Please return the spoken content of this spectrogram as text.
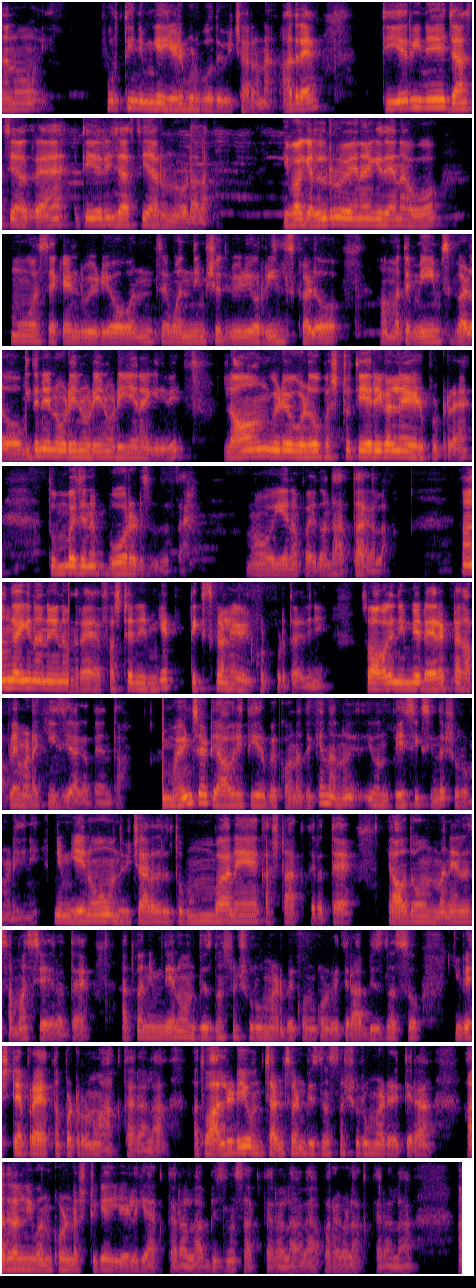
ನಾನು ಪೂರ್ತಿ ನಿಮಗೆ ಹೇಳ್ಬಿಡ್ಬೋದು ವಿಚಾರನ. ಆದರೆ ಥಿಯರಿನೇ ಜಾಸ್ತಿ ಆದ್ರೆ, ಥಿಯರಿ ಜಾಸ್ತಿ ಯಾರು ನೋಡಲ್ಲ. ಇವಾಗ ಎಲ್ಲರೂ ಏನಾಗಿದೆ ನಾವು 30 ಸೆಕೆಂಡ್ ವಿಡಿಯೋ, ಒಂದ್ ಒಂದು ನಿಮಿಷದ ವಿಡಿಯೋ, ರೀಲ್ಸ್‌ಗಳು ಮತ್ತು ಮೀಮ್ಸ್‌ಗಳು ಇದನ್ನೇ ನೋಡಿ, ನೋಡಿ, ನೋಡಿ ಏನಾಗಿದೀವಿ ಲಾಂಗ್ ವಿಡಿಯೋಗಳು ಫಸ್ಟು ಥಿಯರಿಗಳನ್ನೇ ಹೇಳ್ಬಿಟ್ರೆ, ತುಂಬಾ ಜನಕ್ಕೆ ಬೋರ್ ಅಡಿಸುತ್ತೆ ನಾವು ಏನಪ್ಪ ಇದು ಅಂತ ಅರ್ಥ ಆಗಲ್ಲ. ಹಂಗಾಗಿ ನಾನೇನು ಅಂದ್ರೆ ಫಸ್ಟೇ ನಿಮಗೆ ಟಿಕ್ಸ್ಗಳನ್ನ ಹೇಳ್ಕೊಟ್ಬಿಡ್ತಾ ಇದೀನಿ. ಸೊ, ಅವಾಗ ನಿಮಗೆ ಡೈರೆಕ್ಟಾಗಿ ಅಪ್ಲೈ ಮಾಡಕ್ಕೆ ಈಸಿ ಆಗುತ್ತೆ ಅಂತ. ಮೈಂಡ್‌ಸೆಟ್ ಯಾವ ರೀತಿ ಇರಬೇಕು ಅನ್ನೋದಕ್ಕೆ ನಾನು ಈ ಒಂದು ಬೇಸಿಕ್ಸ್ ಇಂದ ಶುರು ಮಾಡಿದೀನಿ. ನಿಮ್ಗೆ ಏನೋ ಒಂದು ವಿಚಾರದಲ್ಲಿ ತುಂಬಾನೇ ಕಷ್ಟ ಆಗ್ತಿರುತ್ತೆ. ಯಾವುದೋ ಒಂದು ಮನೆಯಲ್ಲಿ ಸಮಸ್ಯೆ ಇರುತ್ತೆ. ಅಥವಾ ಏನೋ ಒಂದು ಬಿಸ್ನೆಸ್‌ನ ಶುರು ಮಾಡಬೇಕು ಅನ್ಕೊಂಡಿರ್ತೀರ. ಆ ಬಿಸ್ನೆಸ್ಸು ಎಷ್ಟೇ ಪ್ರಯತ್ನ ಪಟ್ಟರು ಆಗ್ತಾ ಇರಲ್ಲ. ಅಥವಾ ಆಲ್ರೆಡಿ ಒಂದು ಸಣ್ಣ, ಸಣ್ಣ ಬಿಸ್ನೆಸ್‌ನ ಶುರು ಮಾಡಿರ್ತೀರ. ಅದ್ರಲ್ಲಿ ನೀವು ಅನ್ಕೊಂಡಷ್ಟಿಗೆ ಏಳಿಗೆ ಆಗ್ತಾ ಇರಲ್ಲ, ಬಿಸ್ನೆಸ್ ಆಗ್ತಾ ಇರಲ್ಲ, ವ್ಯಾಪಾರಗಳು ಆಗ್ತಾ ಇರಲ್ಲ.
